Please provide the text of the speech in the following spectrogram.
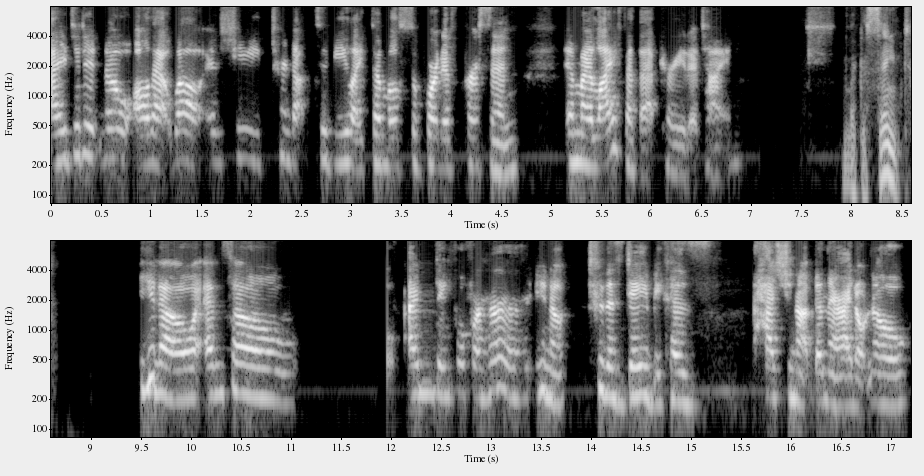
I didn't know all that well, and she turned out to be like the most supportive person in my life at that period of time. Like a saint. You know, and so I'm thankful for her, you know, to this day because had she not been there, I don't know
